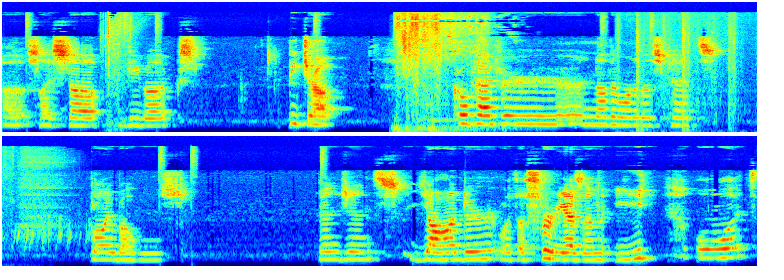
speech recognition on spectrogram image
Uh, sliced up, V-Bucks, beat drop, Culpepper, another one of those pets blowing bubbles. Vengeance, Yonder with a 3 as an E. What?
